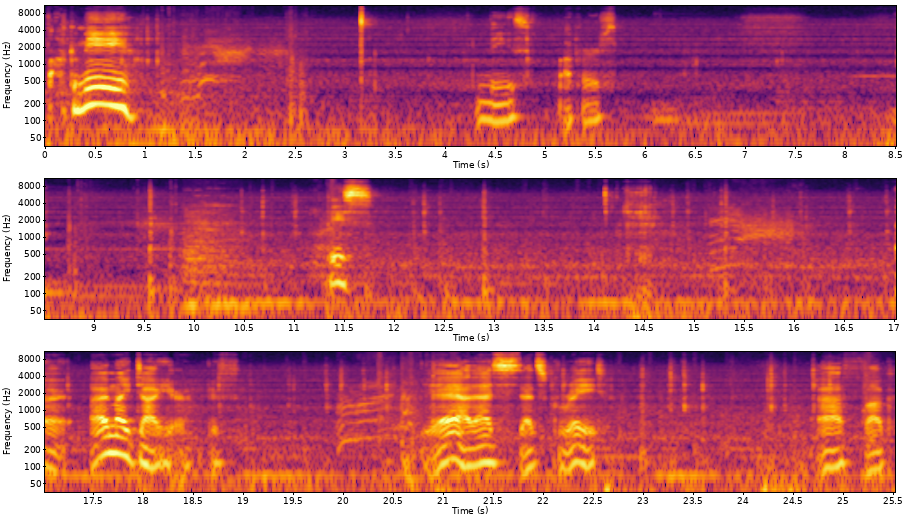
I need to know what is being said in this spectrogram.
Fuck me. These fuckers. Peace. Alright, I might die here if Yeah, that's that's great. Ah fuck.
